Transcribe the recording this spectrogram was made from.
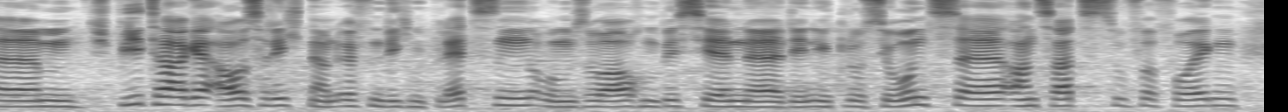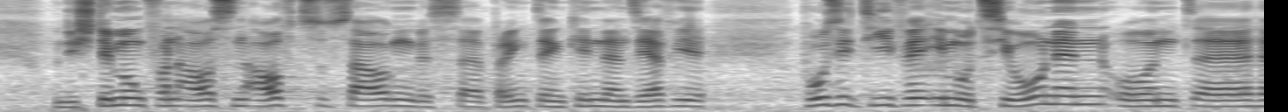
ähm, Spieltage ausrichten an öffentlichen Plätzen, um so auch ein bisschen äh, den Inklusionsansatz zu verfolgen und die Stimmung von außen aufzusaugen. Das äh, bringt den Kindern sehr viel positive Emotionen und äh,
